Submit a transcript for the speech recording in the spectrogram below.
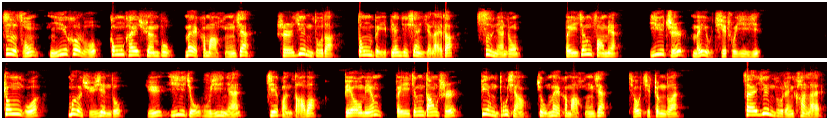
自从尼赫鲁公开宣布麦克马洪线是印度的东北边界线以来的四年中，北京方面一直没有提出异议。中国默许印度于1951年接管达旺，表明北京当时。并不想就麦克马洪线挑起争端，在印度人看来，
